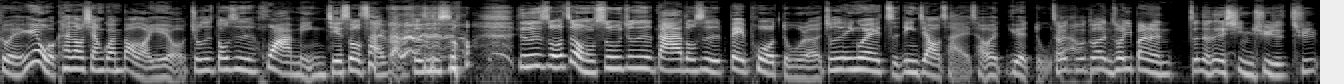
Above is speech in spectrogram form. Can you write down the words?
对，因为我看到相关报道也有，就是都是化名接受采访，就是说，就是说这种书就是大家都是被迫读了，就是因为指定教材才会阅读，才会读多。你说一般人真的有那个兴趣去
